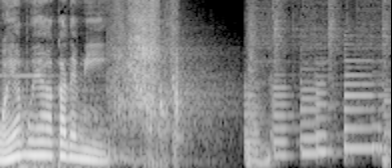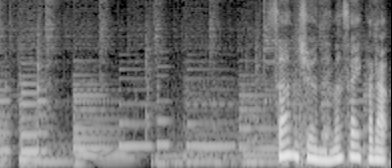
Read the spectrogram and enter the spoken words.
もやもやアカデミー。37歳から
